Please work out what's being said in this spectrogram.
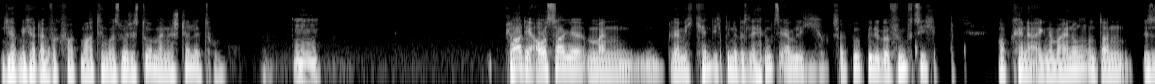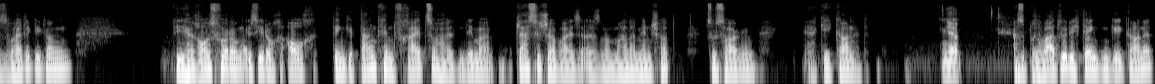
Und die hat mich halt einfach gefragt, Martin, was würdest du an meiner Stelle tun? Mhm. Klar, die Aussage, man, wer mich kennt, ich bin ein bisschen hemdsärmlich. Ich habe gesagt, du bin über 50, habe keine eigene Meinung und dann ist es weitergegangen. Die Herausforderung ist jedoch auch, den Gedanken freizuhalten, den man klassischerweise als normaler Mensch hat, zu sagen, ja, geht gar nicht. Ja. Also privat würde ich denken, geht gar nicht.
